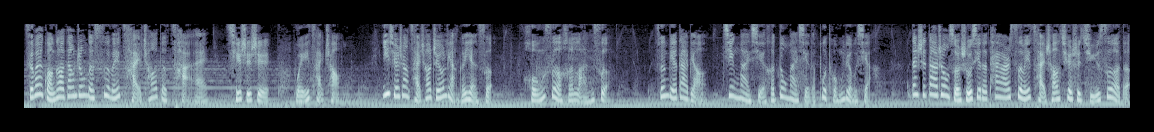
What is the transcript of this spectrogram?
此外，广告当中的四维彩超的“彩”其实是伪彩超。医学上，彩超只有两个颜色，红色和蓝色，分别代表静脉血和动脉血的不同流向。但是大众所熟悉的胎儿四维彩超却是橘色的。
